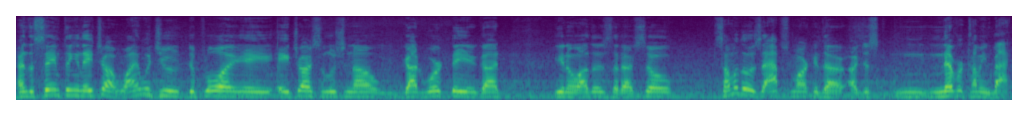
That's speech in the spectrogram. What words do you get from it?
And the same thing in HR. Why would you deploy a HR solution now? You got Workday, you got you know, others that are so, some of those apps markets are, are just never coming back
